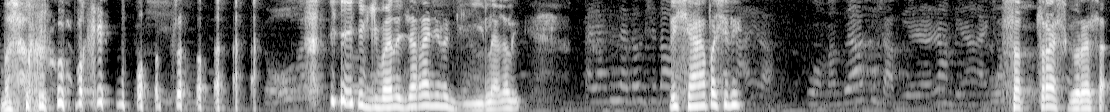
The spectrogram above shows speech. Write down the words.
masa rumah pakai botol. Iya, iya gimana caranya lo gila kali. Ini siapa sih nih? Stres gue rasa.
